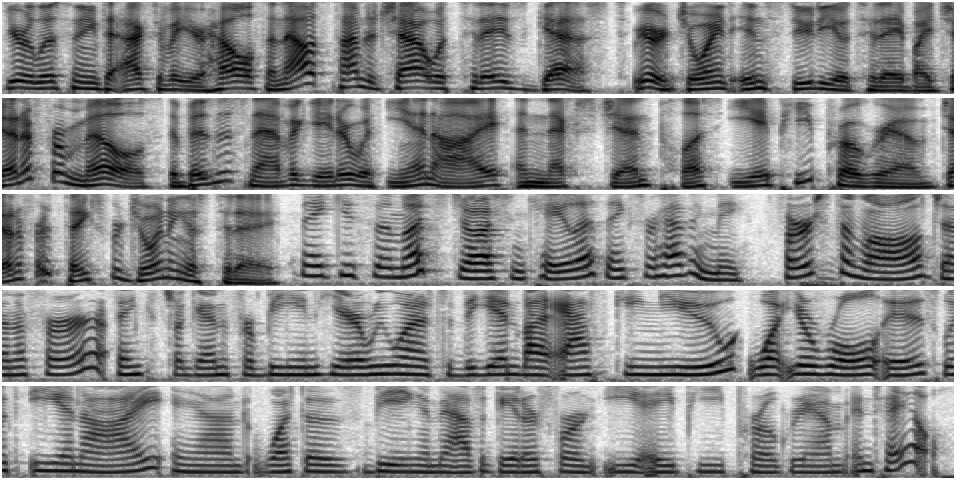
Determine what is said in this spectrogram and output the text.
You're listening to Activate Your Health, and now it's time to chat with today's guest. We are joined in studio today by Jennifer Mills, the business navigator with ENI and Next Gen Plus EAP program. Jennifer, thanks for joining us today. Thank you so much, Josh and Kayla. Thanks for having me. First of all, Jennifer, thanks again for being here. We wanted to begin by asking you what your role is with ENI and what does being a navigator for an EAP program entail?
